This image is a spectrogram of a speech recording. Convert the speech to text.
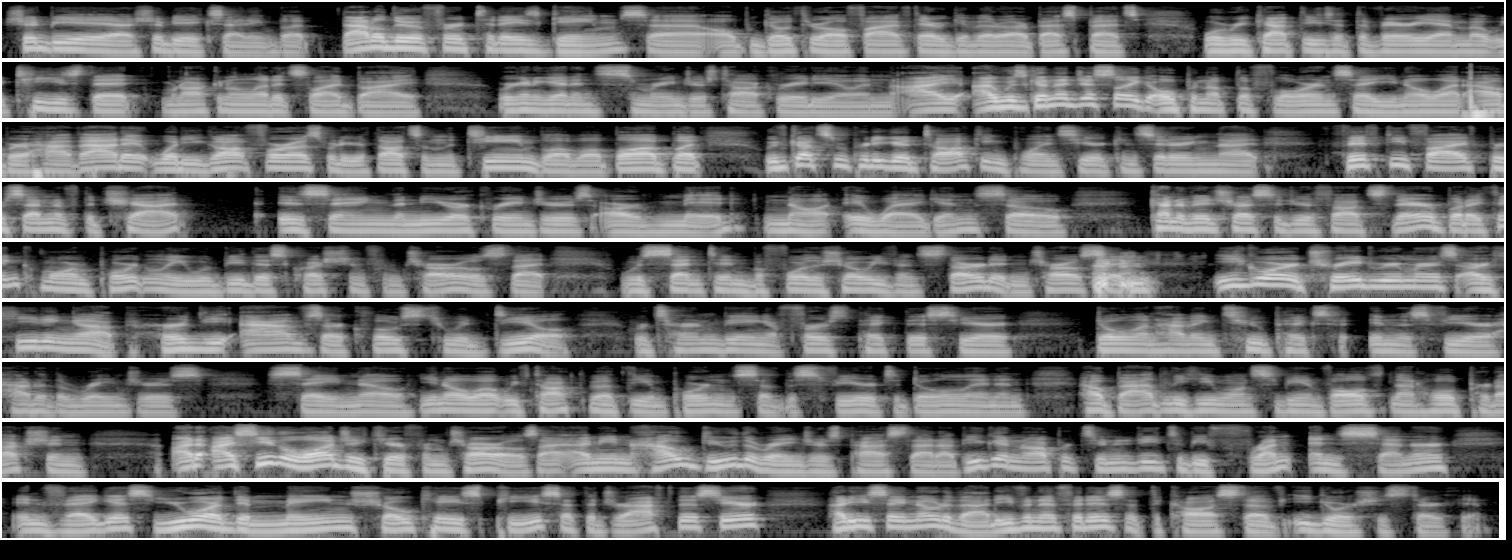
should be uh, should be exciting. But that'll do it for today's games. Uh, I'll go through all five there, give it our best bets. We'll recap these at the very end, but we teased it. We're not going to let it slide by. We're gonna get into some Rangers talk radio, and I I was gonna just like open up the floor and say, you know what, Alber, have at it. What do you got for us? What are your thoughts on the team? Blah blah blah. But we've got some pretty good talking points here, considering that 55% of the chat is saying the New York Rangers are mid, not a wagon. So, kind of interested your thoughts there. But I think more importantly would be this question from Charles that was sent in before the show even started. And Charles said, Igor, trade rumors are heating up. Heard the Avs are close to a deal. Return being a first pick this year. Dolan having two picks in this sphere. How do the Rangers say no. You know what? We've talked about the importance of the sphere to Dolan and how badly he wants to be involved in that whole production. I, I see the logic here from Charles. I, I mean, how do the Rangers pass that up? You get an opportunity to be front and center in Vegas. You are the main showcase piece at the draft this year. How do you say no to that, even if it is at the cost of Igor Shesterkin?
